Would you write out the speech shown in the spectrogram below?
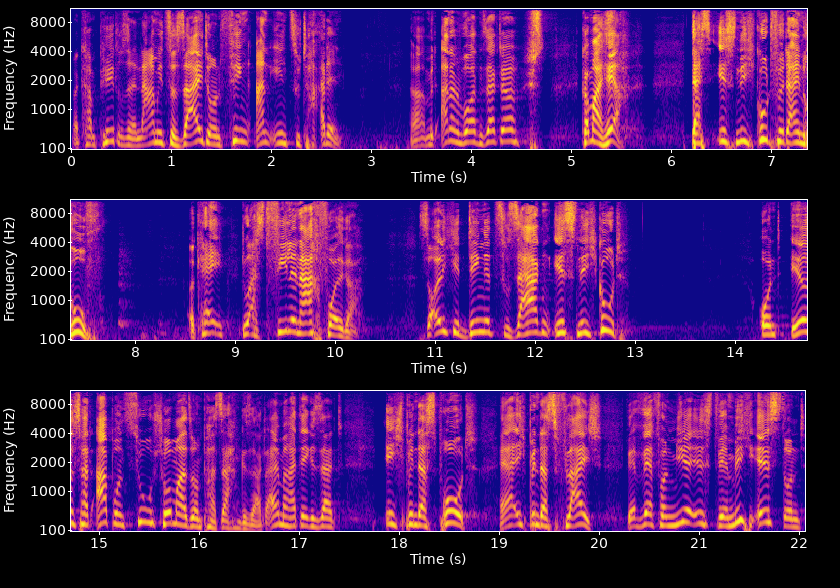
Dann kam Petrus und er nahm ihn zur Seite und fing an, ihn zu tadeln. Ja, mit anderen Worten sagt er, komm mal her, das ist nicht gut für deinen Ruf. Okay, du hast viele Nachfolger solche Dinge zu sagen, ist nicht gut. Und Jesus hat ab und zu schon mal so ein paar Sachen gesagt. Einmal hat er gesagt, ich bin das Brot, ja, ich bin das Fleisch. Wer, wer von mir isst, wer mich isst und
